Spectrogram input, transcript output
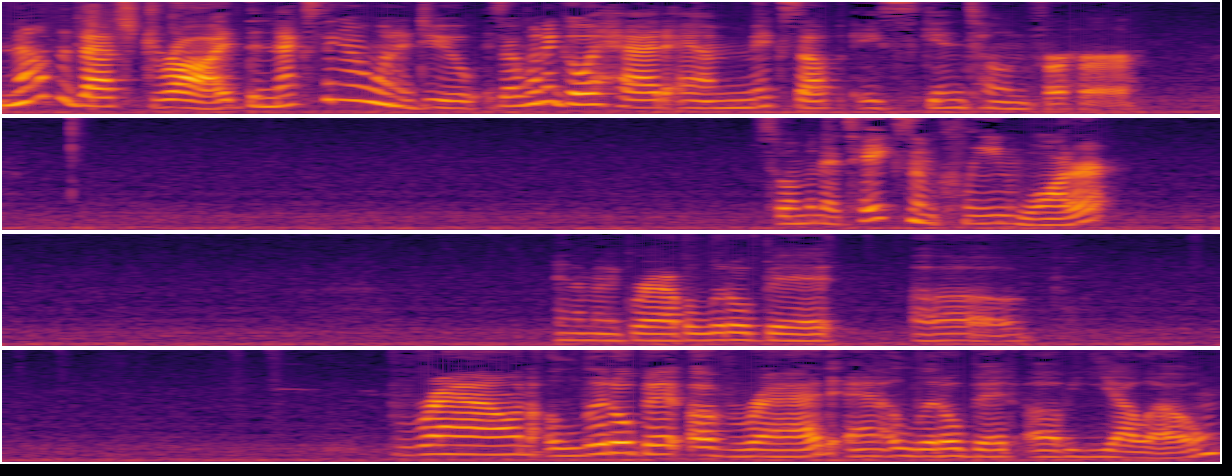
Now that that's dried, the next thing I want to do is I want to go ahead and mix up a skin tone for her. So I'm going to take some clean water and I'm going to grab a little bit of brown, a little bit of red, and a little bit of yellow.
